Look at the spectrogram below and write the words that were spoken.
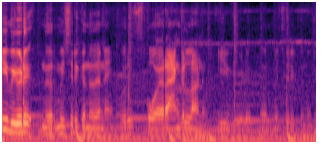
ഈ വീട് നിർമ്മിച്ചിരിക്കുന്നത് തന്നെ ഒരു സ്ക്വയർ ആംഗിളിലാണ് ഈ വീട് നിർമ്മിച്ചിരിക്കുന്നത്.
